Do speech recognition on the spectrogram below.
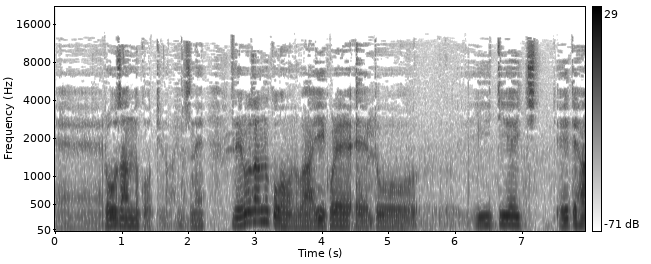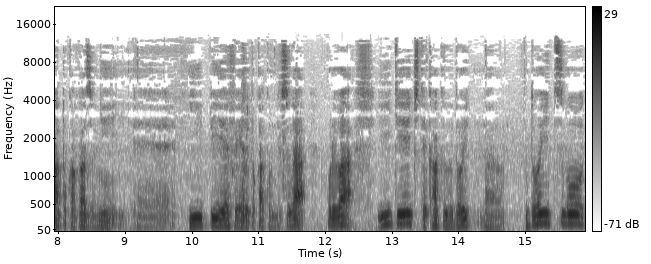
えー、ローザンヌ港っていうのがありますね。で、ローザンヌ港の場合、これ、えっ、ー、と、ETH、エーテハーと書かずに、えー、EPFL と書くんですが、これは ETH って書くドイドイツ語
